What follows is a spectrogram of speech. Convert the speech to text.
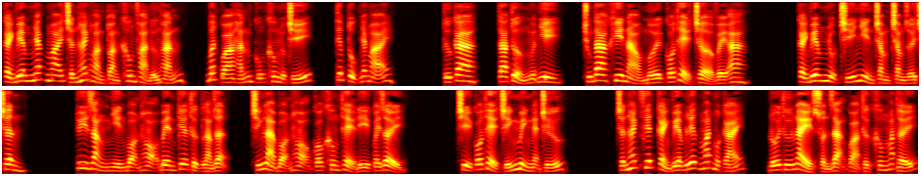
Cảnh viêm nhắc mãi chấn hách hoàn toàn không phản ứng hắn, bất quá hắn cũng không nhục trí, tiếp tục nhắc mãi. Tứ ca, ta tưởng Nguyệt Nhi, chúng ta khi nào mới có thể trở về A. Cảnh viêm nhục trí nhìn chằm chằm dưới chân. Tuy rằng nhìn bọn họ bên kia thực làm giận, chính là bọn họ có không thể đi quấy rầy. Chỉ có thể chính mình ngẹn chứ. Trấn hách phiết cảnh viêm liếc mắt một cái, đối thứ này xuẩn dạng quả thực không mắt thấy.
